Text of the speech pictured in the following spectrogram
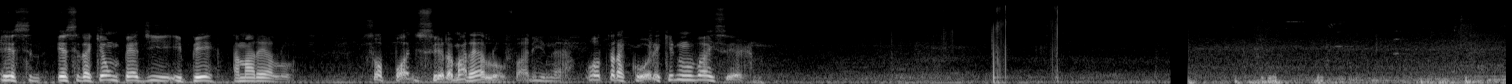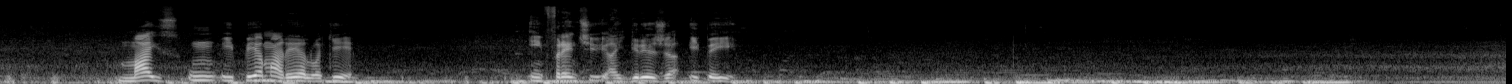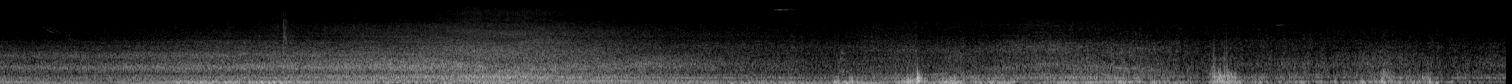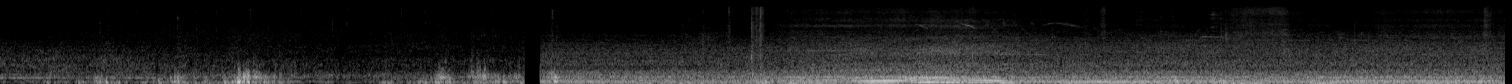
Esse, esse daqui é um pé de IP amarelo. Só pode ser amarelo, Farina. Outra cor é que não vai ser. Mais um IP amarelo aqui. Em frente à igreja IPI.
